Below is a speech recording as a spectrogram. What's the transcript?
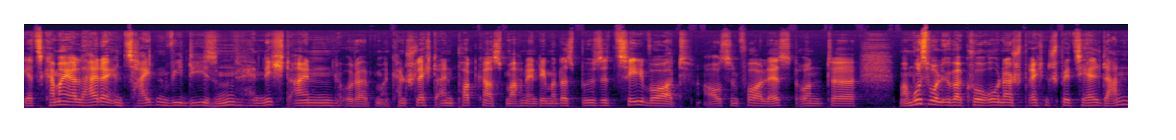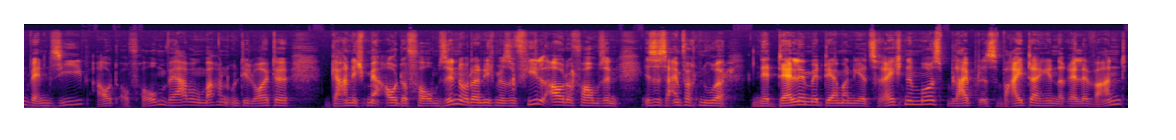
Jetzt kann man ja leider in Zeiten wie diesen nicht einen oder man kann schlecht einen Podcast machen, in dem man das böse C-Wort außen vor lässt. Und äh, man muss wohl über Corona sprechen, speziell dann, wenn Sie Out-of-Home-Werbung machen und die Leute gar nicht mehr Out-of-Home sind oder nicht mehr so viel Out-of-Home sind. Ist es einfach nur eine Delle, mit der man jetzt rechnen muss? Bleibt es weiterhin relevant?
